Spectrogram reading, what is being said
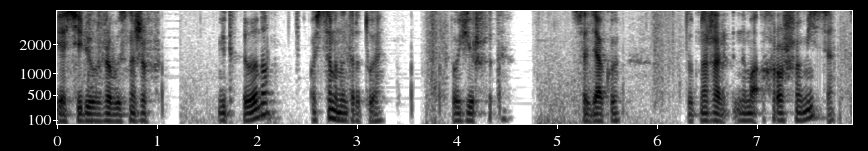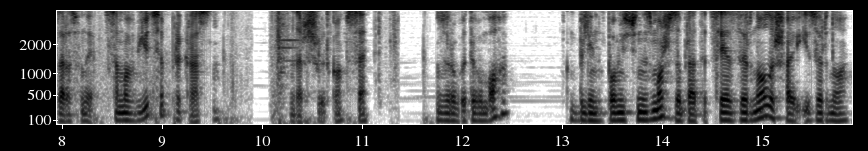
я Сірію вже виснажив. Відхилено. Ось це мене дратує. Погіршити. Все, дякую. Тут, на жаль, нема хорошого місця. Зараз вони самовб'ються, прекрасно. Зараз швидко, все. Зробити вимоги. Блін, повністю не зможу забрати. Це я зерно лишаю і зерно.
